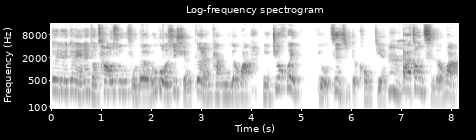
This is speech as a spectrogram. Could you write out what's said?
对对对，那种超舒服的。如果是选个人贪污的话，你就会有自己的空间。嗯，大众池的话，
